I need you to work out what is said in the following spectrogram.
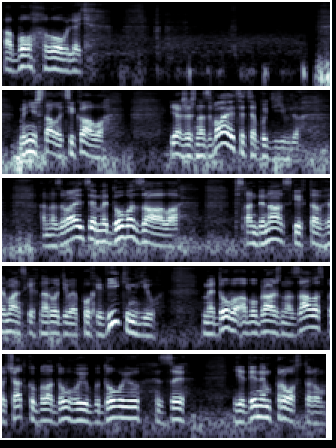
або ловлять. Мені стало цікаво, як же ж називається ця будівля а називається медова зала. В скандинавських та в германських народів епохи вікінгів медова або бражна зала спочатку була довгою будовою з єдиним простором.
